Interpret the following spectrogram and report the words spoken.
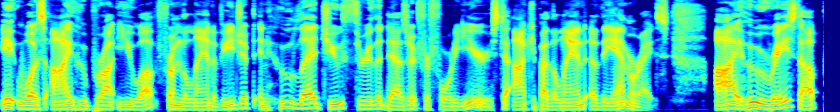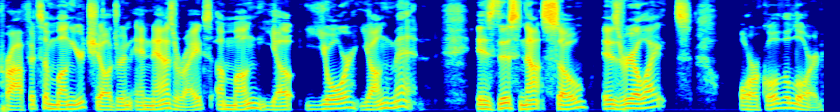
It was I who brought you up from the land of Egypt and who led you through the desert for 40 years to occupy the land of the Amorites. I who raised up prophets among your children and Nazarites among yo- your young men. Is this not so, Israelites? Oracle of the Lord.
